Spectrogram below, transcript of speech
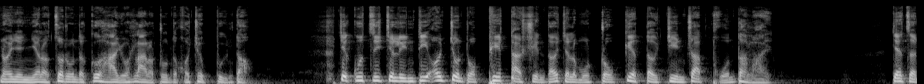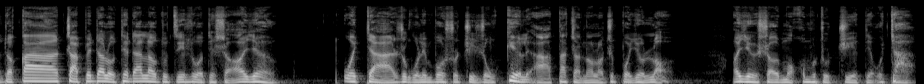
nói nhận nhớ là cho chúng ta cứ hai yếu là là chúng ta có chơi bự đó chỉ cũng chỉ chỉ linh đi ông chuẩn đồ phía ta xin tới, chỉ là một chỗ kia tới chín ra thốn ta lại. Giờ giờ đó cả trả bên đó lộ thế đã lâu tụi chỉ lùa thì sợ giờ. Ôi cha dùng của lên bộ số chỉ dùng kia lại à ta trả nó là chỉ bộ lọ ở giờ sợ một không một chút chuyện thì ôi cha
